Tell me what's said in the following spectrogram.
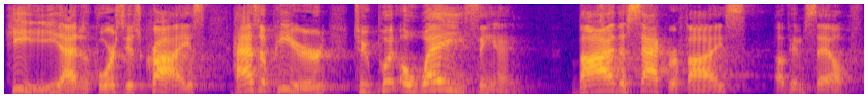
he, that of course is Christ, has appeared to put away sin by the sacrifice of himself.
